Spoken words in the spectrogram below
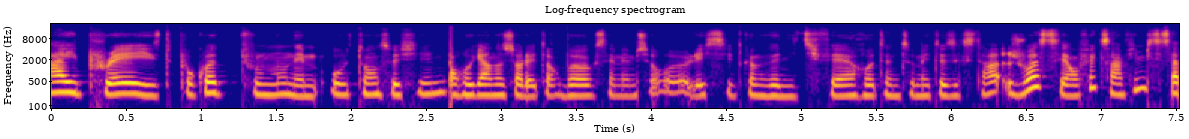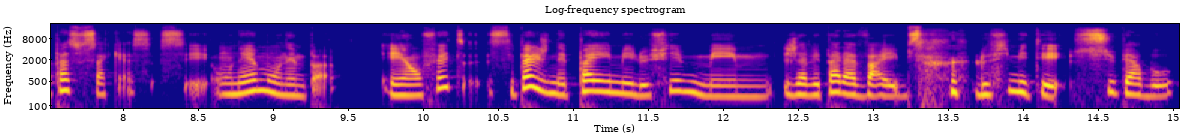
high praised. Pourquoi tout le monde aime autant ce film? En regardant sur Letterboxd et même sur euh, les sites comme Vanity Fair, Rotten Tomatoes, etc. Je vois, c'est en fait c'est un film, ça passe ou ça casse. C'est on aime ou on n'aime pas. Et en fait, c'est pas que je n'ai pas aimé le film, mais hum, j'avais pas la vibes. le film était super beau,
